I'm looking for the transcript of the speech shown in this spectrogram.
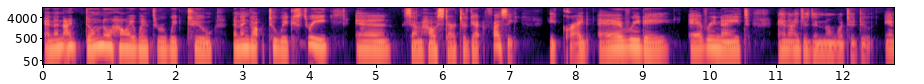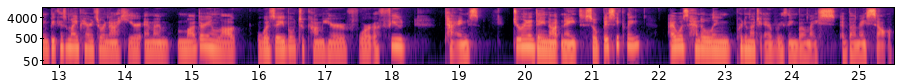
And then I don't know how I went through week two and then got to week three and somehow start to get fuzzy. He cried every day, every night and I just didn't know what to do. And because my parents were not here and my mother in law was able to come here for a few times during the day, not night. So basically, I was handling pretty much everything by, my, by myself.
